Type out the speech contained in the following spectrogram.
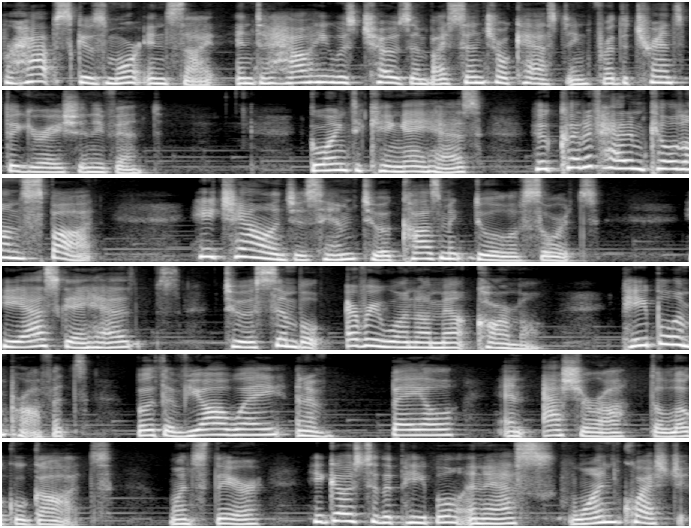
perhaps gives more insight into how he was chosen by central casting for the Transfiguration event. Going to King Ahab, who could have had him killed on the spot, he challenges him to a cosmic duel of sorts. He asks Ahab to assemble everyone on Mount Carmel, people and prophets, both of Yahweh and of Baal and Asherah, the local gods. Once there, he goes to the people and asks one question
